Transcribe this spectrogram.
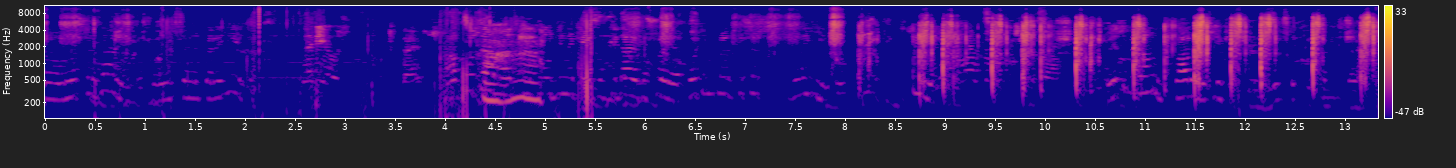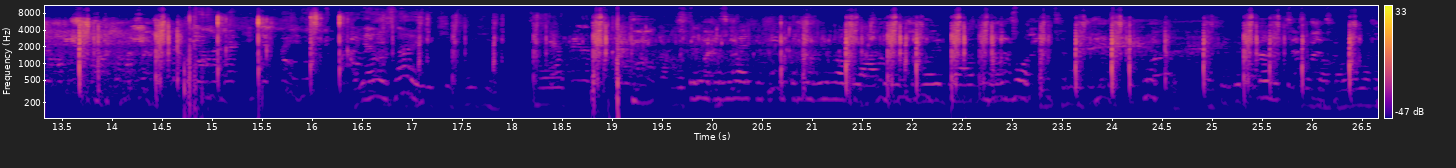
Ну, ми ще зайняті, ми ще не переїли. А потім Ага. ага. холодильник я покидаю, бо що я потім просто ще ж не їду. Спію. Я тобі дам пару якихось таких там все. А я не знаю, які твої. Бо, бо ти не називаєш які, тому воював я, а ти з собою брав на роботу, це може бути спокрутки. Я тобі теж ці роботи, але я можу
